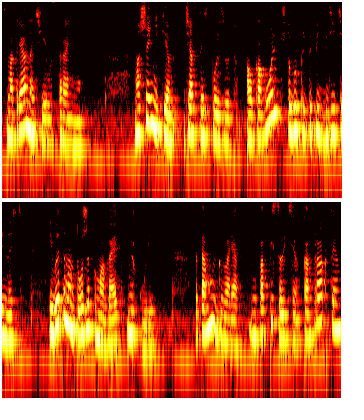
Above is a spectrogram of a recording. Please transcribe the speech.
смотря на чьей мы стороне. Мошенники часто используют алкоголь, чтобы притупить бдительность, и в этом им тоже помогает Меркурий. Потому и говорят, не подписывайте контракты,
